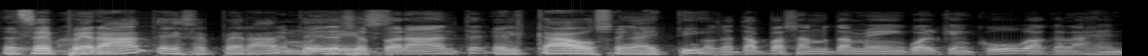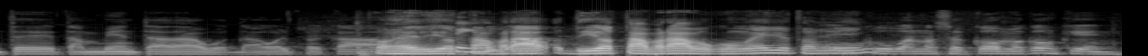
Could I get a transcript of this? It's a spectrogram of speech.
desesperante, desesperante. Es muy desesperante. el caos en Haití. Lo que está pasando también igual que en Cuba, que la gente también te ha dado, el pecado. Dios, está bravo, Dios está bravo con ellos también. En Cuba no se come, ¿con quién?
